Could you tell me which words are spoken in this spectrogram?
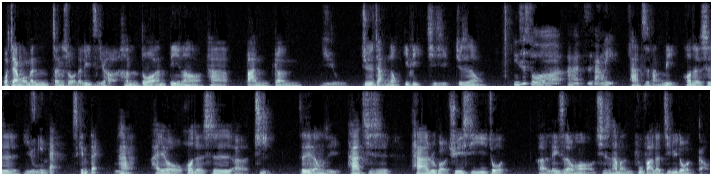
我讲我们诊所的例子就好了，很多安迪呢，他斑跟油，就是讲那种一粒其实，就是那种。你是说啊、呃，脂肪粒啊，脂肪粒，或者是油，skin dead，skin dead，哈，还有或者是呃痣这些东西，它其实它如果去西医做呃镭射的话，其实他们复发的几率都很高。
